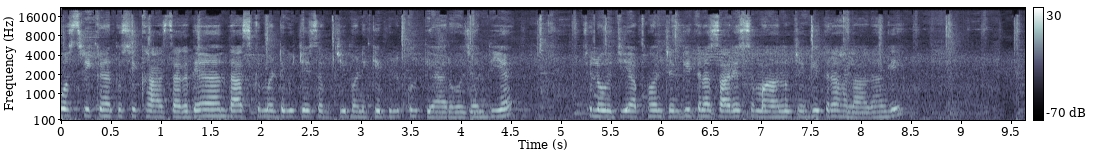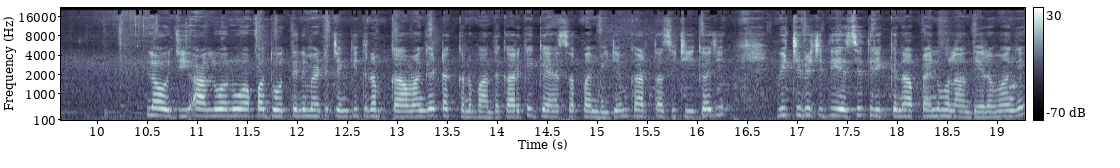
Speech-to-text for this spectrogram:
ਉਸ ਤਰੀਕੇ ਨਾਲ ਤੁਸੀਂ ਖਾ ਸਕਦੇ ਆ। 10 ਕੁ ਮਿੰਟ ਵਿੱਚ ਇਹ ਸਬਜ਼ੀ ਬਣ ਕੇ ਬਿਲਕੁਲ ਤਿਆਰ ਹੋ ਜਾਂਦੀ ਹੈ ਚਲੋ ਜੀ, ਆਪਾਂ ਹੁਣ ਚੰਗੀ ਤਰ੍ਹਾਂ ਸਾਰੇ ਸਮਾਨ ਨੂੰ ਚੰਗੀ ਤਰ੍ਹਾਂ ਹਿਲਾ ਲਾਂਗੇ ਲਓ ਜੀ, ਆਲੂਆਂ ਨੂੰ ਆਪਾਂ 2-3 ਮਿੰਟ ਚੰਗੀ ਤਰ੍ਹਾਂ ਪਕਾਵਾਂਗੇ, ਢੱਕਣ ਬੰਦ ਕਰਕੇ ਗੈਸ ਆਪਾਂ ਮੀਡੀਅਮ ਕਰਤਾ ਸੀ, ਠੀਕ ਹੈ ਜੀ? ਵਿੱਚ ਵਿੱਚ ਦੀ ਇਸੇ ਤਰੀਕੇ ਨਾਲ ਆਪਾਂ ਇਹਨੂੰ ਹਿਲਾਉਂਦੇ ਰਵਾਂਗੇ।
